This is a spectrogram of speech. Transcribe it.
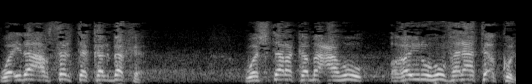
وإذا أرسلت كلبك واشترك معه غيره فلا تأكل.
